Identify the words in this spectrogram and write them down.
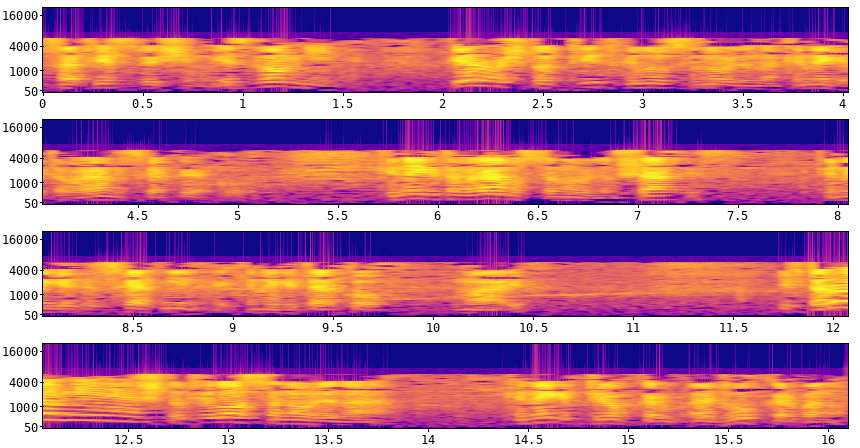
соответствующему. Есть два мнения. Первое, что три тфилы установлено Кенегет Авраам, Исхак и Яков. Кенегет Авраам установлен Шахрис, Кенегет Исхак Минха, Кенегет Яков Марив. И второе мнение, что тфила установлено Кенегет трех, э, двух карбонот.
